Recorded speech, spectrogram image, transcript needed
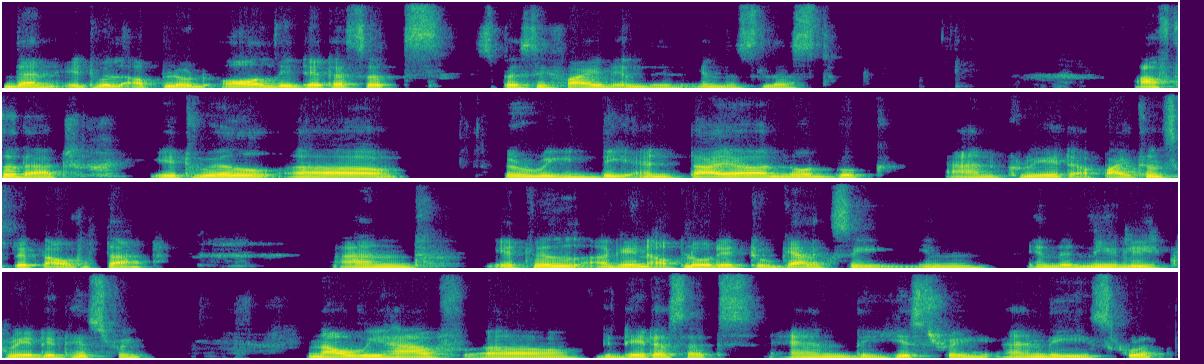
Then it will upload all the data sets specified in the in this list. After that, it will uh, read the entire notebook and create a Python script out of that. And it will again upload it to Galaxy in, in the newly created history. Now we have uh, the data sets and the history and the script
